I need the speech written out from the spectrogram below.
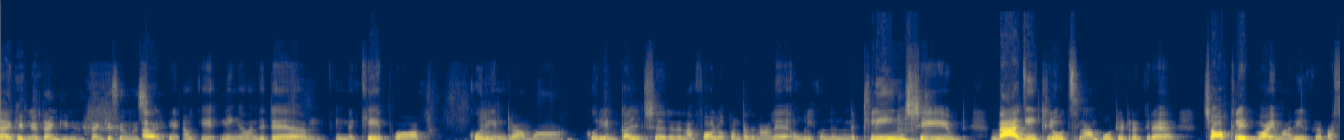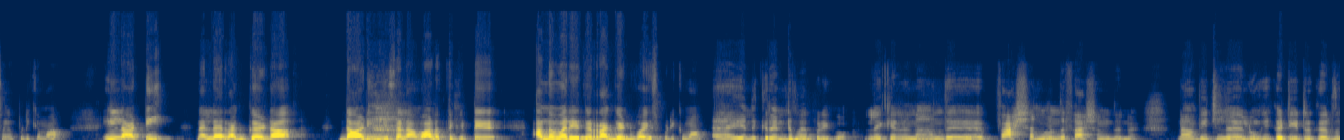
தேங்க்யூங்க, தேங்க்யூங்க. Thank you so much. Okay, okay. நீங்க வந்துட்டு இந்த K-pop, Korean drama, Korean culture இதெல்லாம் ஃபாலோ பண்றதுனால, உங்களுக்கு வந்து இந்த கிளீன் ஷேவ்ட், பேகி க்ளோத்ஸ்லாம் போட்டுட்டு இருக்கிற சாக்லேட் பாய் மாரி இருக்கிற பசங்க பிடிக்குமா? இல்லாட்டி நல்ல ரக்கடா, தாடி மீசெல்லாம் வளர்த்துக்கிட்டு, அந்த மாதிரி இருக்கிற ரகட் வாய்ஸ் பிடிக்குமா? எனக்கு ரெண்டுமே பிடிக்கும். லைக் என்னென்னா வந்து ஃபேஷன் வந்து ஃபேஷன் தானே. நான் வீட்டில் லுங்கி கட்டிகிட்டு இருக்கிறது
